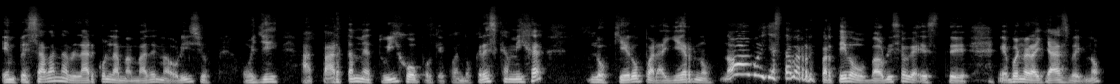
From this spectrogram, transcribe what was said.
empezaban a hablar con la mamá de Mauricio. Oye, apártame a tu hijo, porque cuando crezca mi hija, lo quiero para yerno. No, ya estaba repartido, Mauricio, este, eh, bueno, era Jasbeck, ¿no?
